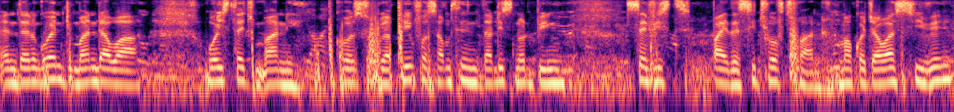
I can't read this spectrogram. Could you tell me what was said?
and then go and demand our wastage money because we are paying for something that is not being serviced by the city of Tshwane. Makwajawa Sive,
